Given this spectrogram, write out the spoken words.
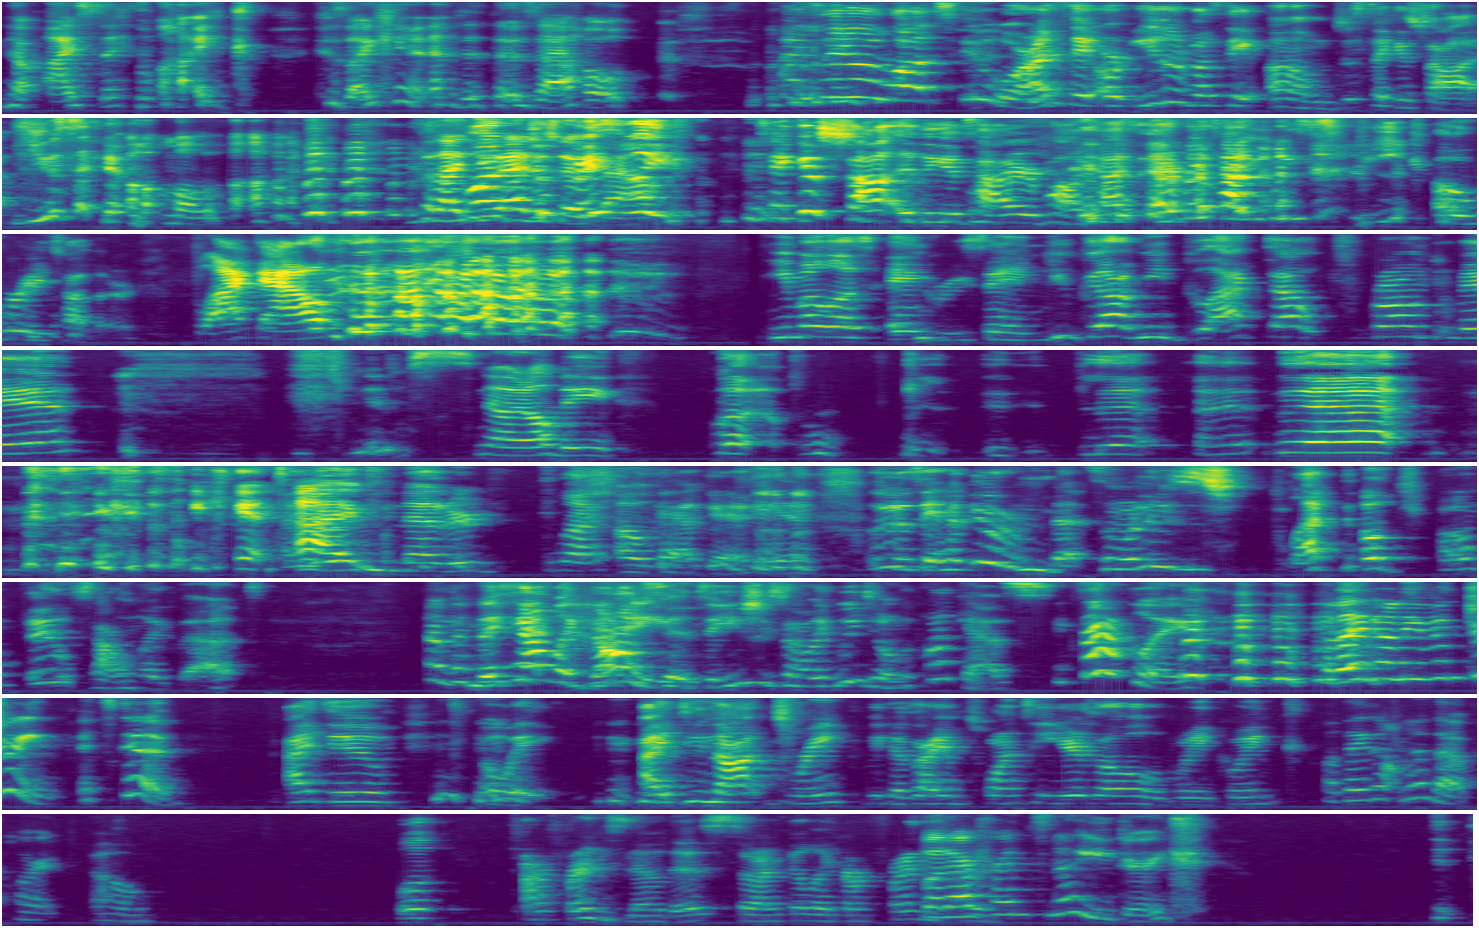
No, I say like, because I can't edit those out. I say it a lot too, or I say, or either of us say um. Just take a shot. You say um a lot. But I do Look, edit just those out. basically take a shot in the entire podcast every time we speak over each other. Blackout. Email us angry saying, You got me blacked out drunk, man. No, it'll be because they can't I've type. never black. Okay, okay, okay. yeah. I was gonna say, have you ever met someone who's blacked out drunk? They don't sound like that. No, but They sound like type. nonsense. They usually sound like we do on the podcast. Exactly. but I don't even drink. It's good. I do. Oh wait, I do not drink because I am 20 years old. Wink, wink. Well, they don't know that part. Oh. Well, our friends know this, so I feel like our friends. But our friends know you drink. Edit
